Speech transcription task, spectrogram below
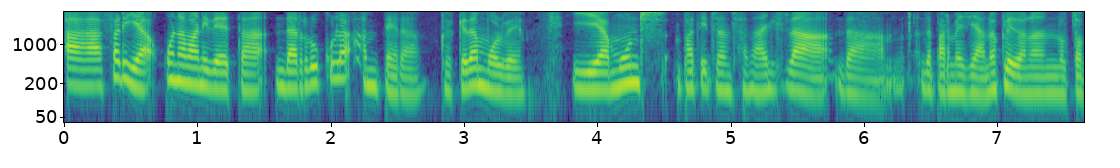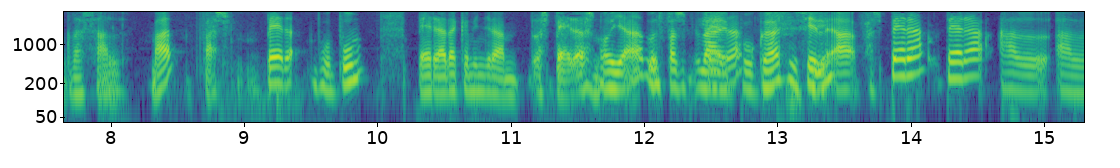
Uh, faria una amanideta de rúcula amb pera, que queda molt bé, i amb uns petits encenalls de, de, de parmesiano que li donen el toc de sal. Val? Fas pera, pum, pum, pera, ara que vindran les peres, no, ja? Doncs fas pera. L'època, sí, sí. la- fas pera, pera, el, el,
